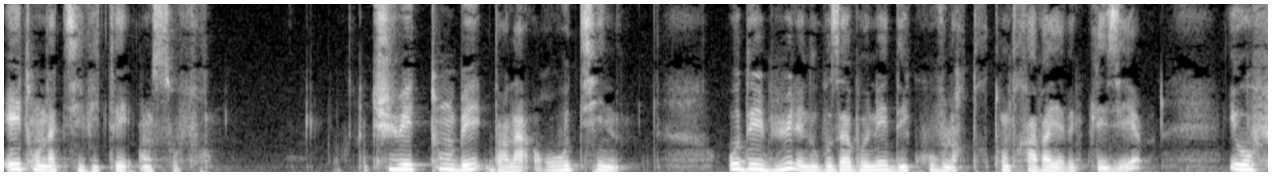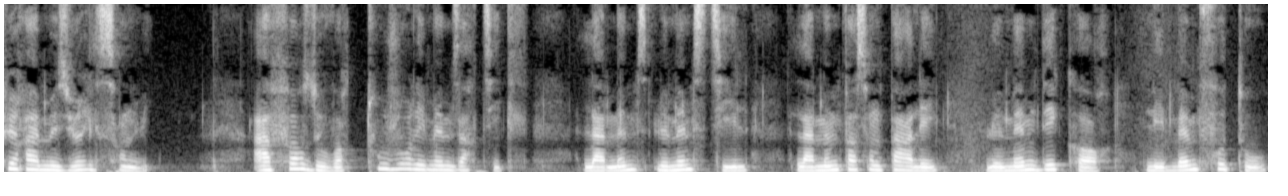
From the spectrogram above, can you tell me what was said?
Et ton activité en souffre tu es tombé dans la routine. Au début, les nouveaux abonnés découvrent ton travail avec plaisir et au fur et à mesure, ils s'ennuient. À force de voir toujours les mêmes articles, le même style, la même façon de parler, le même décor, les mêmes photos,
